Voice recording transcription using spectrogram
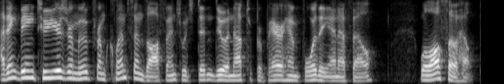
I think being two years removed from Clemson's offense, which didn't do enough to prepare him for the NFL, will also help.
